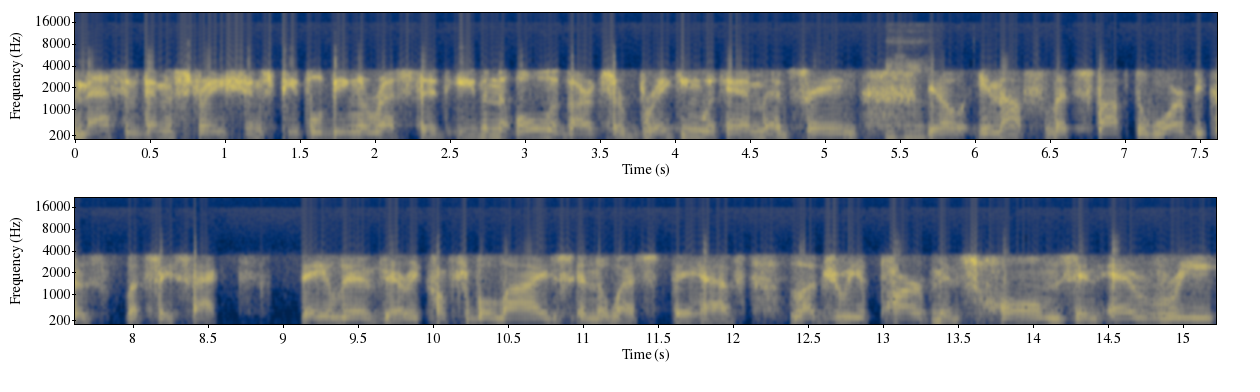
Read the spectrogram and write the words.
massive demonstrations, people being arrested. Even the oligarchs are breaking with him and saying, mm-hmm. you know, enough. Let's stop the war because let's face fact. They live very comfortable lives in the West. They have luxury apartments, homes in every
